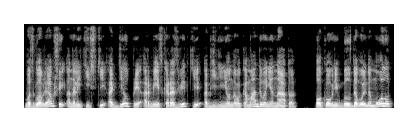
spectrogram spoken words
возглавлявший аналитический отдел при армейской разведке Объединенного командования НАТО. Полковник был довольно молод,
